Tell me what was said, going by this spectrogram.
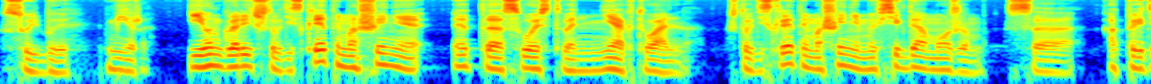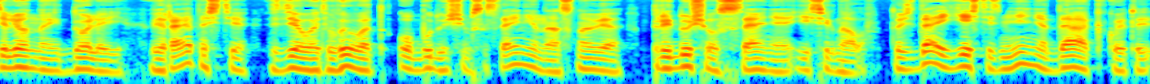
судьбы мира. И он говорит, что в дискретной машине это свойство не актуально, что в дискретной машине мы всегда можем с определенной долей вероятности сделать вывод о будущем состоянии на основе предыдущего состояния и сигналов. То есть да, есть изменения, да, какое-то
